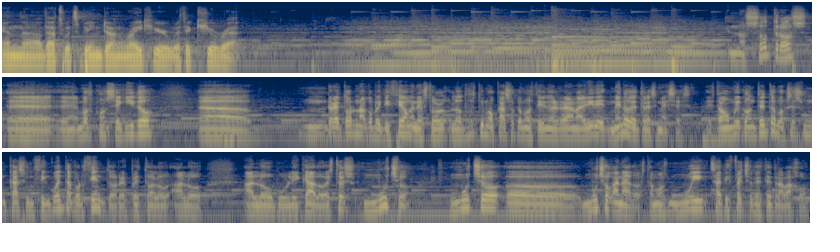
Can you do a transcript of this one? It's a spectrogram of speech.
And uh, that's what's being done right here with a curette. Nosotros eh, hemos conseguido uh, un retorno a competición en estos, los últimos casos que hemos tenido en el Real Madrid de menos de tres meses. Estamos muy contentos porque es un casi un 50% respecto a lo, a, lo, a lo, publicado. Esto es mucho, mucho, uh, mucho ganado. Estamos muy satisfechos de este trabajo.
